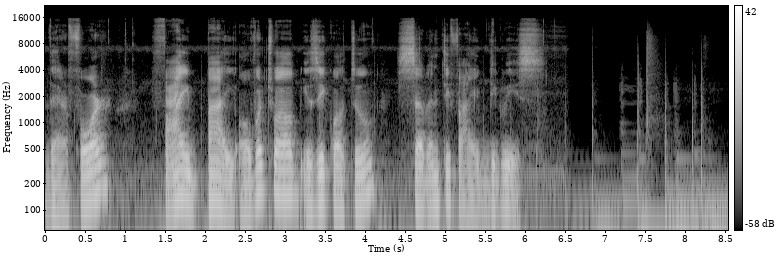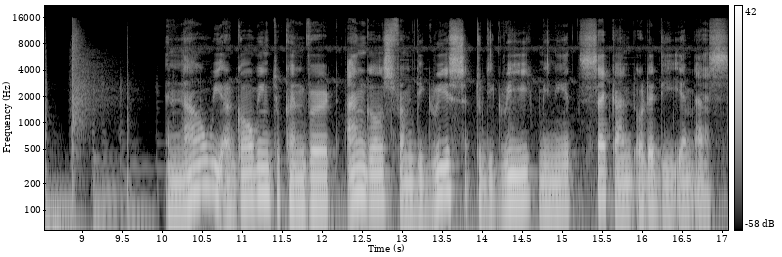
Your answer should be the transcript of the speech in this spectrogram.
Therefore, 5 pi over 12 is equal to 75 degrees. And now we are going to convert angles from degrees to degree, minute, second, or the DMS.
